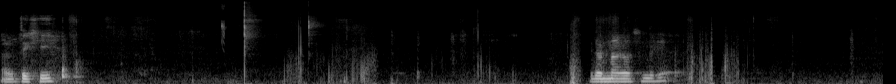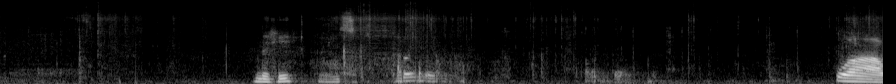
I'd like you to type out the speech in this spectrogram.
আর দেখি। এটার নাম আছে দেখি। দেখি। ওয়াও।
